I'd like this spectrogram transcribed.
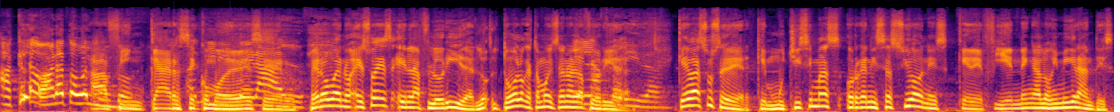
a clavar a todo el mundo. a fincarse como Literal. debe ser. Pero bueno, eso es en la Florida. Lo- todo lo que estamos diciendo es en la, En la. Florida. ¿Qué va a suceder? Que muchísimas organizaciones que defienden a los inmigrantes,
